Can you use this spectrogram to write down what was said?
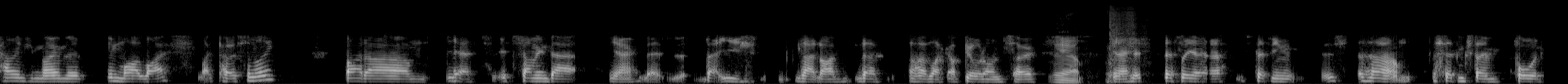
challenging moment in my life, like personally. But um, yeah, it's, it's something that you know that that you that I that I like I built on. So yeah, you know, it's definitely a stepping um, stepping stone forward.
